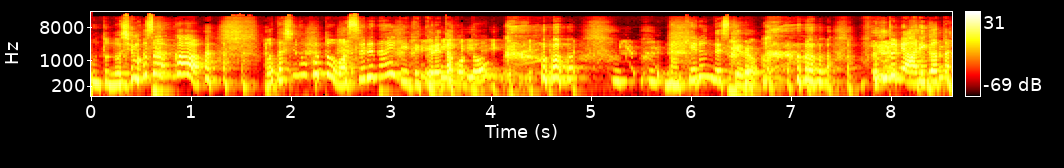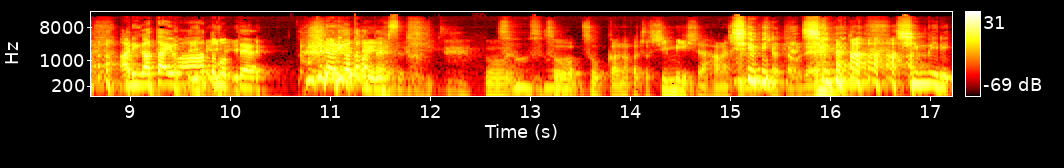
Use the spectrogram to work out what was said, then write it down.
本当野島さんが 私のことを忘れないでいてくれたこと？泣けるんですけど。本当にありがたいありがたいわーと思って。本当にありがたかったです。うん。そうそう。そうか。なんかちょっとしんみりした話になっちゃったので。しんみり。しんみり。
